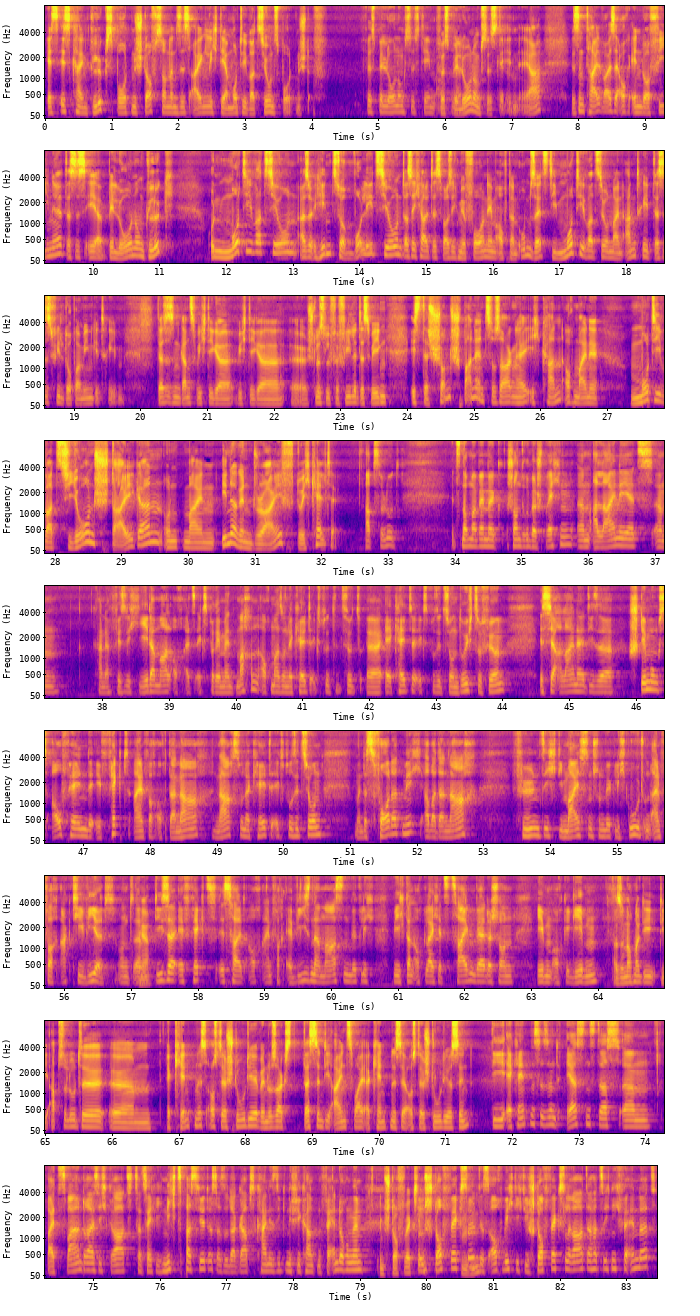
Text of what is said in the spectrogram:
es ist kein Glücksbotenstoff, sondern es ist eigentlich der Motivationsbotenstoff fürs Belohnungssystem. fürs auch, ne? Belohnungssystem. Ja, das sind teilweise auch Endorphine. Das ist eher Belohnung, Glück und Motivation, also hin zur Volition, dass ich halt das, was ich mir vornehme, auch dann umsetze. Die Motivation, mein Antrieb, das ist viel Dopamin getrieben. Das ist ein ganz wichtiger, wichtiger äh, Schlüssel für viele. Deswegen ist es schon spannend zu sagen, hey, ich kann auch meine Motivation steigern und meinen inneren Drive durch Kälte. Absolut. Jetzt nochmal, wenn wir schon drüber sprechen, ähm, alleine jetzt ähm, kann ja für sich jeder mal auch als Experiment machen, auch mal so eine Kälteexposition, äh, Kälteexposition durchzuführen, ist ja alleine dieser stimmungsaufhellende Effekt einfach auch danach, nach so einer Kälteexposition. Ich meine, das fordert mich, aber danach fühlen sich die meisten schon wirklich gut und einfach aktiviert. Und ähm, Ja. dieser Effekt ist halt auch einfach erwiesenermaßen wirklich, wie ich dann auch gleich jetzt zeigen werde, schon eben auch gegeben. Also nochmal die, die absolute ähm, Erkenntnis aus der Studie, wenn du sagst, das sind die ein, zwei Erkenntnisse aus der Studie sind. Die Erkenntnisse sind erstens, dass ähm, bei 32 Grad tatsächlich nichts passiert ist. Also da gab es keine signifikanten Veränderungen. Im Stoffwechsel. Im Stoffwechsel, Mhm. das ist auch wichtig, die Stoffwechselrate hat sich nicht verändert.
